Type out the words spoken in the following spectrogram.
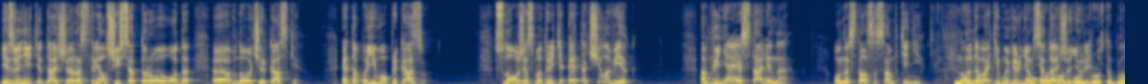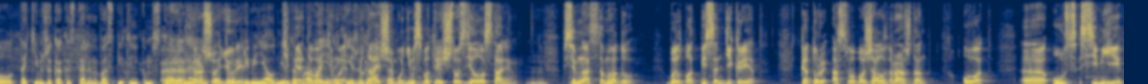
Извините, дальше, расстрел 62 -го года э, в Новочеркасске. Это по его приказу. Снова же, смотрите, этот человек, обвиняя Сталина, он остался сам в тени. Но, Но давайте мы вернемся он, дальше, он, Юрий. Он просто был таким же, как и Сталин, воспитанником Сталина, э, хорошо, и поэтому Юрий, применял методы теперь давайте такие мы же, дальше Сталин. будем смотреть, что сделал Сталин. Угу. В семнадцатом году был подписан декрет, который освобождал граждан от э, уз семьи,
